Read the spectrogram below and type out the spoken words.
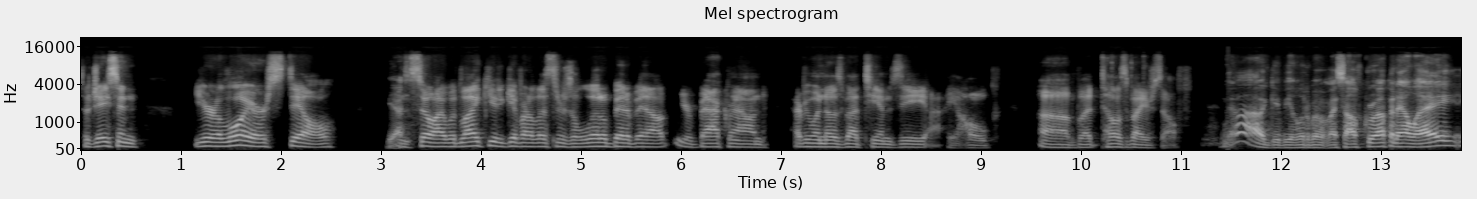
So, Jason, you're a lawyer still. Yes. And so I would like you to give our listeners a little bit about your background. Everyone knows about TMZ, I hope. Uh, but tell us about yourself. I'll give you a little bit about myself. Grew up in LA,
